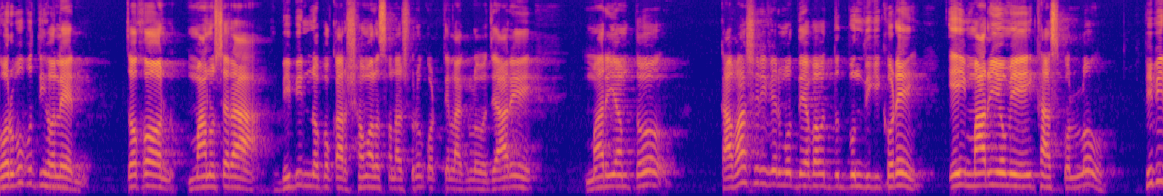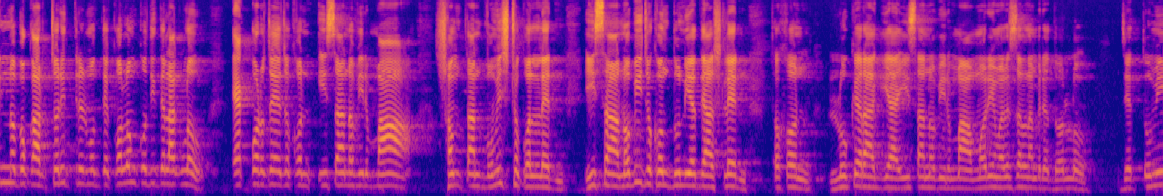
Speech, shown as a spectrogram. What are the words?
গর্ভবতী হলেন তখন মানুষেরা বিভিন্ন প্রকার সমালোচনা শুরু করতে লাগল যে, আরে, মারিয়াম তো কাভা শরীফের মধ্যে আবাদবন্দিগি করে? এই মারিয়মে এই কাজ করল? বিভিন্ন প্রকার চরিত্রের মধ্যে কলঙ্ক দিতে লাগল। এক পর্যায়ে যখন ঈসা নবীর মা সন্তান ভূমিষ্ঠ করলেন, ঈসা নবী যখন দুনিয়াতে আসলেন, তখন লোকেরা গিয়া ঈসা নবীর মা মরিয়ম আলি সাল্লামের ধরলো যে, তুমি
